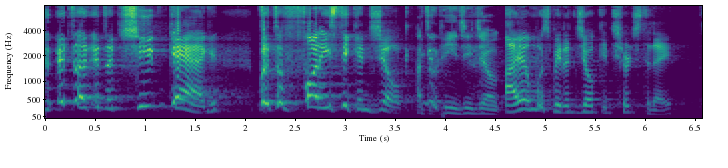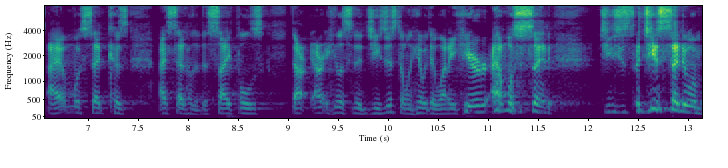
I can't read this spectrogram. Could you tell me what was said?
It's a it's a cheap gag, but it's a funny stinking joke. That's a PG joke. I almost made a joke in church today. I almost said because I said how the disciples aren't, aren't he listening to Jesus, don't hear what they want to hear. I almost said Jesus. Jesus said to him,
